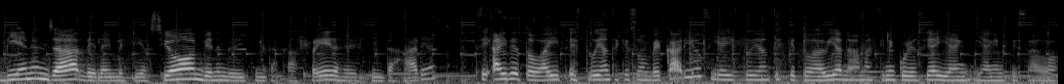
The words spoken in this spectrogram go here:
¿vienen ya de la investigación, vienen de distintas carreras, de distintas áreas? Sí, hay de todo. Hay estudiantes que son becarios y hay estudiantes que todavía nada más tienen curiosidad y han, empezado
